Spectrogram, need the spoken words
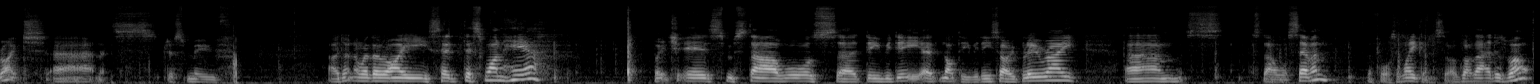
Right, uh, let's just move. I don't know whether I said this one here, which is from Star Wars uh, DVD, uh, not DVD, sorry, Blu-ray, um, Star Wars 7, The Force Awakens. So I've got that as well.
